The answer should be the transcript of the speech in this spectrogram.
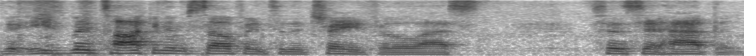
He's he's been talking himself into the trade for the last since it happened.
